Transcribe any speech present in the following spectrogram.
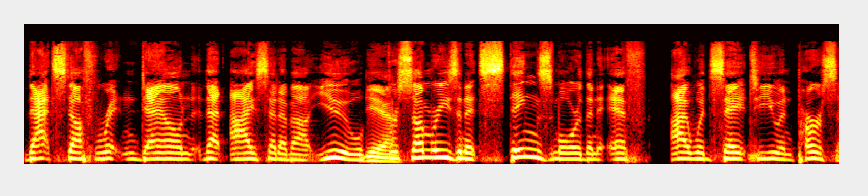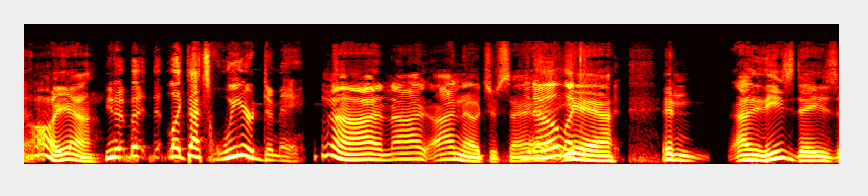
that stuff written down that I said about you, Yeah. for some reason it stings more than if I would say it to you in person. Oh yeah. You know, but like that's weird to me. No, I, no, I, I know what you're saying. You know, like- yeah, and I mean, these days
